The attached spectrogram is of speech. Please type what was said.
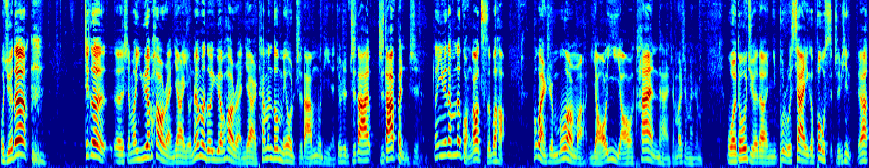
我觉得。这个呃什么约炮软件有那么多约炮软件，他们都没有直达目的，就是直达直达本质。但因为他们的广告词不好，不管是陌陌、摇一摇、探探什么什么什么，我都觉得你不如下一个 Boss 直聘，对吧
